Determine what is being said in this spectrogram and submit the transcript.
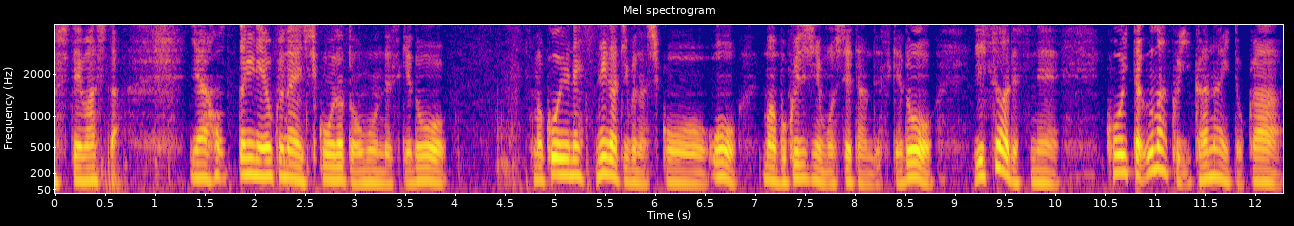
うしてました。いや本当にね良くない思考だと思うんですけどまあ、こういうねネガティブな思考を、まあ、僕自身もしてたんですけど実はですねこういったうまくいかないとか、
